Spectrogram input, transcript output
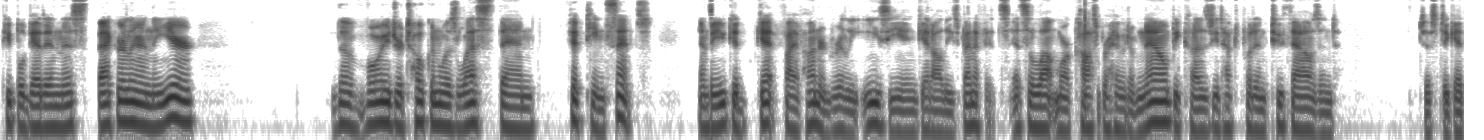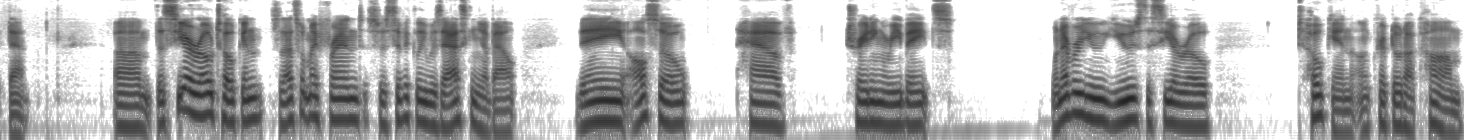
people get in this back earlier in the year, the Voyager token was less than 15 cents. And so you could get 500 really easy and get all these benefits. It's a lot more cost prohibitive now because you'd have to put in 2000 just to get that. Um, the CRO token, so that's what my friend specifically was asking about. They also have trading rebates. Whenever you use the CRO token on crypto.com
